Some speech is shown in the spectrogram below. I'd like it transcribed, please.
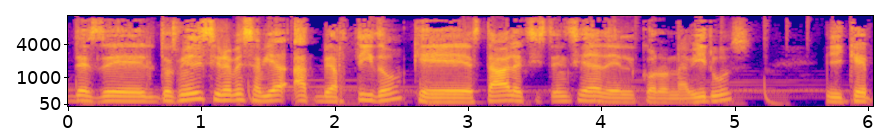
desde el 2019 se había advertido que estaba la existencia del coronavirus y que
